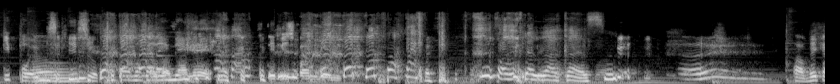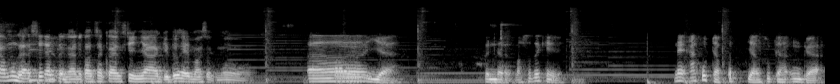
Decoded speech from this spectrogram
Ki poin Oh. serius loh pertama kali ini tipis kondom. Pakai lagu akas. Tapi kamu nggak siap dengan konsekuensinya gitu, eh maksudmu? Eh ya, bener. Maksudnya gini. Nek aku dapet yang sudah enggak,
